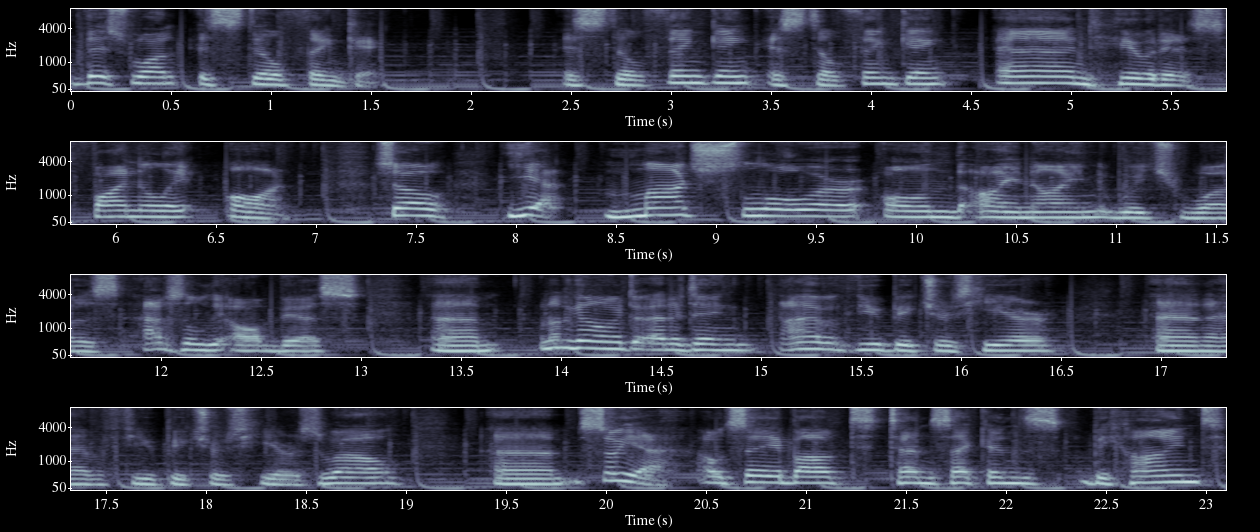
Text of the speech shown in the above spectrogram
This one is still thinking. Is still thinking, is still thinking, and here it is, finally on. So yeah, much slower on the i9, which was absolutely obvious. Um, I'm not going into editing. I have a few pictures here and I have a few pictures here as well. Um, so yeah, I would say about 10 seconds behind.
